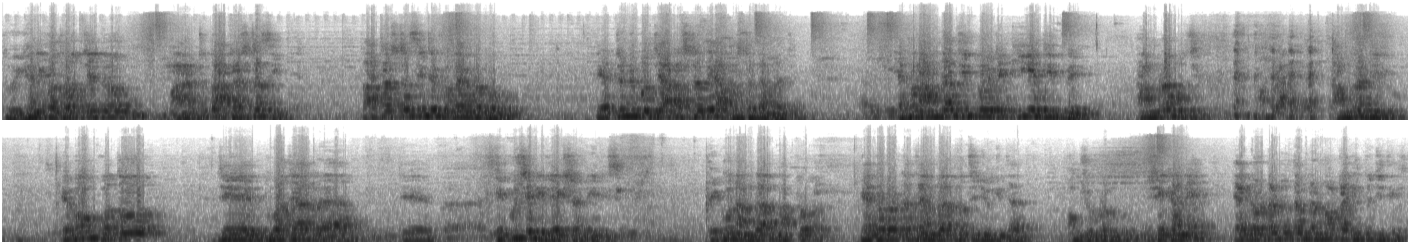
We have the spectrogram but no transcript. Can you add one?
তো এখানে কথা হচ্ছে তো মার্চে তো আঠাশটা সিট তো আঠাশটা সিটের কোথায় আমরা বলব। এর জন্য বলছি আঠাশটাতে আঠাশটাতে আমরা জিতবো এখন আমরা জিতবো, এটা কি জিতবে? আমরা বলছি। আমরা জিতব। এবং গত যে দু হাজার যে একুশের ইলেকশন এডিসি দেখুন আমরা মাত্র এগারোটাতে আমরা প্রতিযোগিতায় অংশগ্রহণ করি সেখানে এগারোটার মধ্যে আমরা নটা কিন্তু জিতেছি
